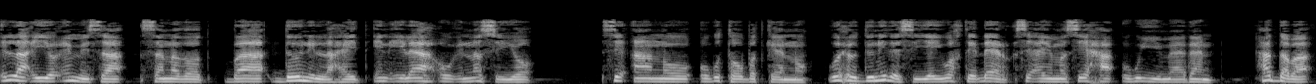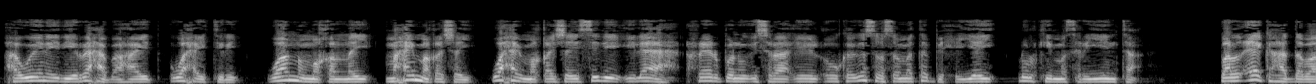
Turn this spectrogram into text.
Ilaa iyo imisa sannadood baa dooni lahayd in ilaah uu ina siiyo si aannu ugu toobad keenno wuxuu dunida siiyey wakhti dheer si ay masiixa ugu yimaadaan haddaba haweenaydii raxab ahayd waxay tidhi waannu maqalnay maxay maqashay? Waxay maqashay sidii ilaah reer banu israa'iil uu kaga soo samato bixiyey dhulkii masriyiinta. Bal eeg haddaba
